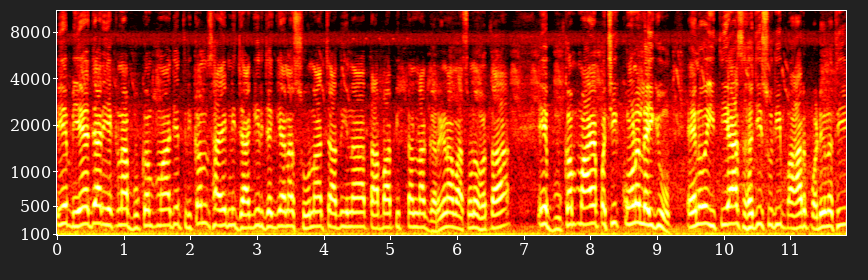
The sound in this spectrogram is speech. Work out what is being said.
એ બે હજાર એકના ભૂકંપમાં જે ત્રિકમ સાહેબની જાગીર જગ્યાના સોના ચાંદીના તાંબા પિત્તળના ઘરેણા વાસણો હતા. એ ભૂકંપમાં આવ્યા પછી કોણ લઈ ગયું? એનો ઇતિહાસ હજી સુધી બહાર પડ્યો નથી.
